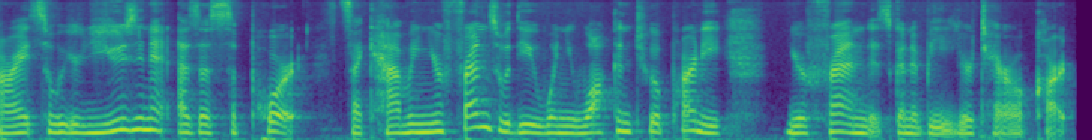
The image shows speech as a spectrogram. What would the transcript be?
All right, so we're using it as a support. It's like having your friends with you when you walk into a party, your friend is going to be your tarot card.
